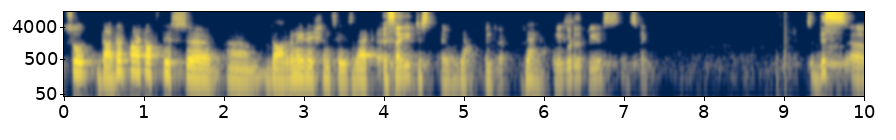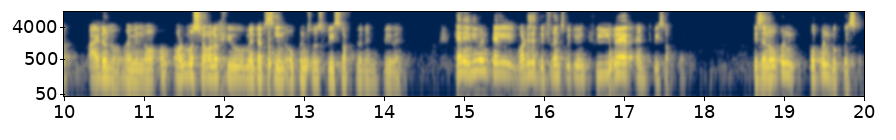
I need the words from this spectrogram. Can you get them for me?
So the other part of this, uh, um, the organization says that, Sai, just Yeah. interrupt. Yeah, yeah. Can you go to the previous slide? So this, uh, I don't know. I mean, almost all of you might have seen open source free software and freeware. Can anyone tell what is the difference between freeware and free software? It's an open open book question.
